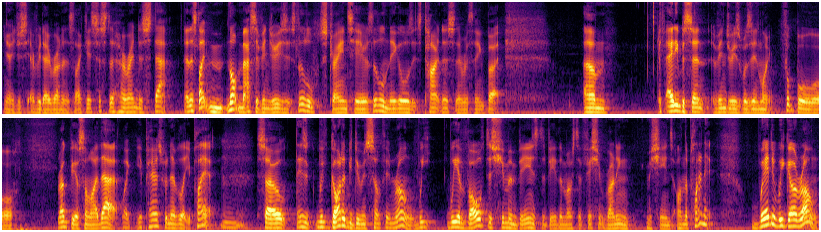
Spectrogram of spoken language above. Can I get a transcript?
you know, just everyday runners. Like it's just a horrendous stat, and it's like m- not massive injuries. It's little strains here, it's little niggles, it's tightness and everything. But um, if eighty percent of injuries was in like football or rugby or something like that, like your parents would never let you play it. So there's we've got to be doing something wrong. We we evolved as human beings to be the most efficient running machines on the planet. Where did we go wrong?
